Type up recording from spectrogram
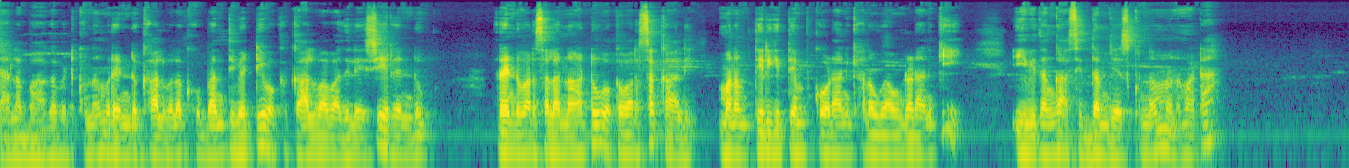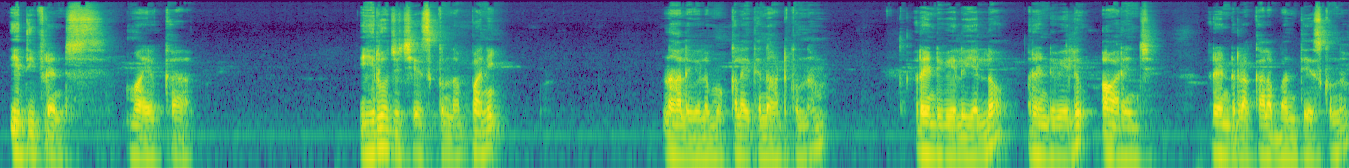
చాలా బాగా పెట్టుకున్నాం. రెండు కాలువలకు బంతి పెట్టి ఒక కాలువ వదిలేసి రెండు రెండు వరుసల నాటు ఒక వరుస ఖాళీ. మనం తిరిగి తెంపుకోవడానికి అనువుగా ఉండడానికి ఈ విధంగా సిద్ధం చేసుకున్నాం అన్నమాట. ఇది ఫ్రెండ్స్ మా యొక్క ఈరోజు చేసుకున్న పని. నాలుగు వేల మొక్కలు అయితే నాటుకున్నాం రెండు వేలు ఎల్లో రెండు వేలు ఆరెంజ్. రెండు రకాల బంతి వేసుకున్నాం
